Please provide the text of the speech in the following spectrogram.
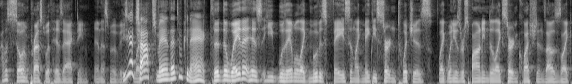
I was so impressed with his acting in this movie. He's got Like, chops man. That dude can act. The the way that his he was able to like move his face and like make these certain twitches like when he was responding to like certain questions i was like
